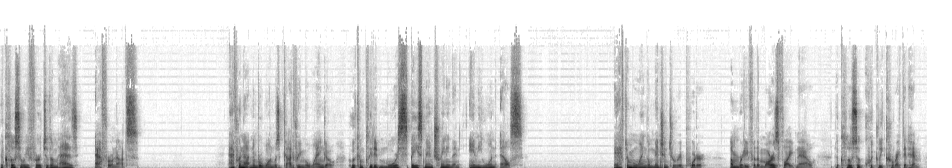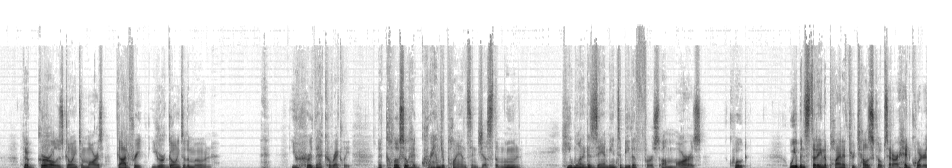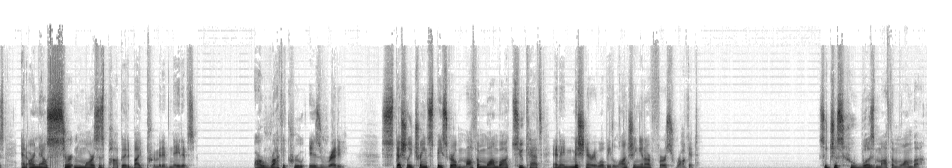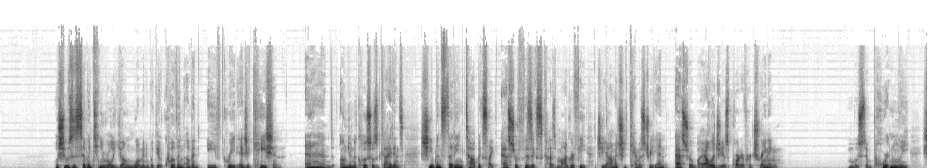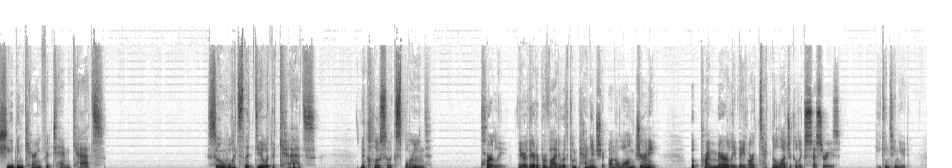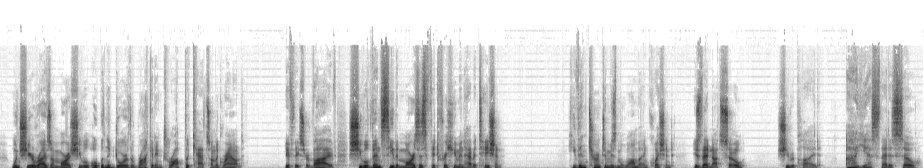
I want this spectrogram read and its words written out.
Nkoloso referred to them as Afronauts. Afronaut number one was Godfrey Mwango, who had completed more spaceman training than anyone else. After Mwango mentioned to a reporter, I'm ready for the Mars flight now, Nkoloso quickly corrected him. The girl is going to Mars. Godfrey, you're going to the moon. you heard that correctly. Nkoloso had grander plans than just the moon he wanted a Zambian to be the first on Mars. Quote, we have been studying the planet through telescopes at our headquarters and are now certain Mars is populated by primitive natives. our rocket crew is ready. Specially trained space girl Martha Mwamba, two cats, and a missionary will be launching in our first rocket. So, just who was Martha Mwamba? Well, she was a 17 year old young woman with the equivalent of an eighth grade education. And under Nkoloso's guidance, she had been studying topics like astrophysics, cosmography, geometry, chemistry, and astrobiology as part of her training. Most importantly, she had been caring for 10 cats. So, what's the deal with the cats? Nkoloso explained. Partly, they are there to provide her with companionship on the long journey, but primarily they are technological accessories. He continued. When she arrives on Mars, she will open the door of the rocket and drop the cats on the ground. If they survive, she will then see that Mars is fit for human habitation. He then turned to Ms. Mwamba and questioned, Is that not so? She replied, Ah, yes, that is so.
